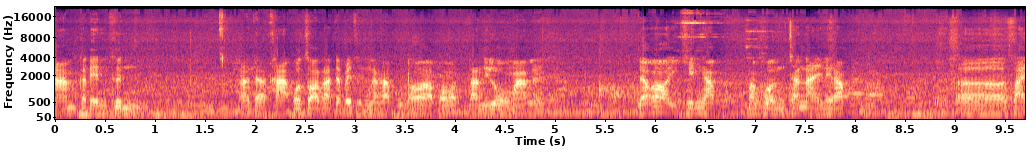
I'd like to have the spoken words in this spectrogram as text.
น้ำกระเด็นขึ้น อาจจะขาคนซ้อนอาจจะไปถึงนะครับ เพราะว่าเพราะด้านนี้โล่งมากเลย แล้วก็อีกชิ้นครับ บางคนชั้นในนี่ครับใส่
